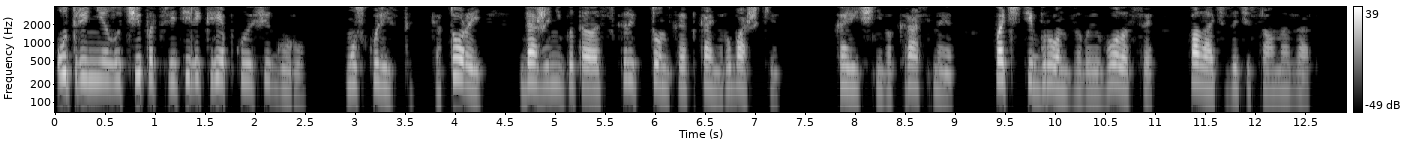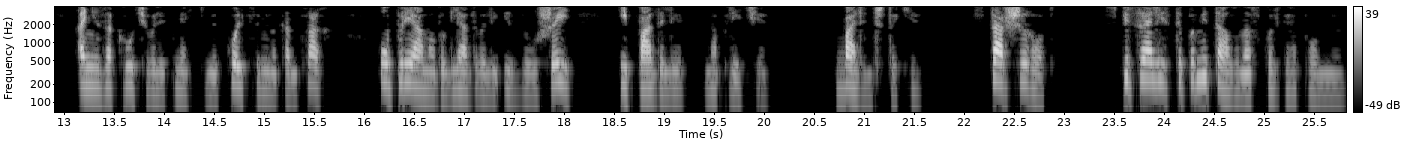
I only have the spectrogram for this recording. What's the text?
утренние лучи подсветили крепкую фигуру, мускулистость которой даже не пыталась скрыть тонкая ткань рубашки. Коричнево-красные, почти бронзовые волосы палач зачесал назад. Они закручивались мягкими кольцами на концах, упрямо выглядывали из-за ушей и падали на плечи. Баленштоки. Старший род. Специалисты по металлу, насколько я помню.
